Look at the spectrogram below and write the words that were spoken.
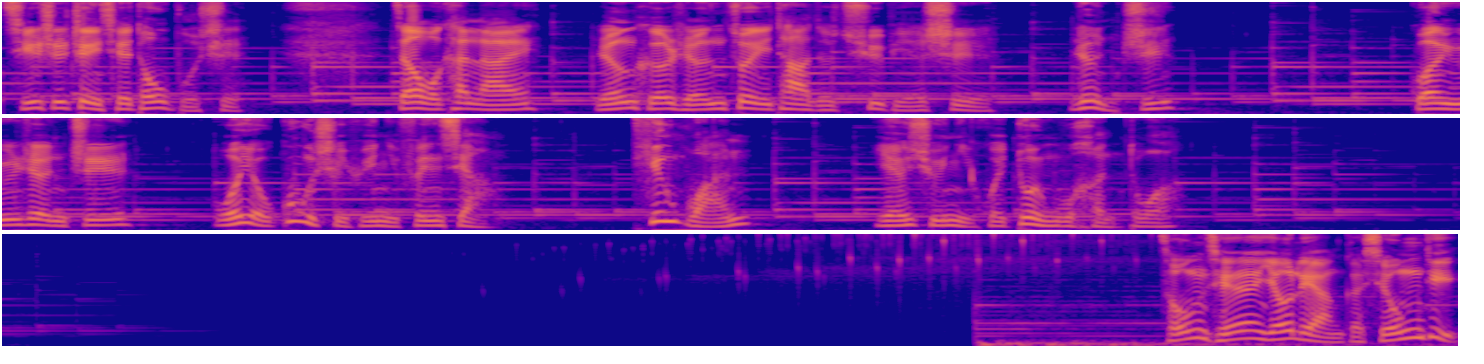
其实这些都不是。在我看来，人和人最大的区别是认知。关于认知，我有故事与你分享。听完，也许你会顿悟很多。从前有两个兄弟，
